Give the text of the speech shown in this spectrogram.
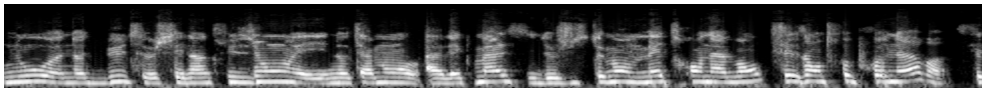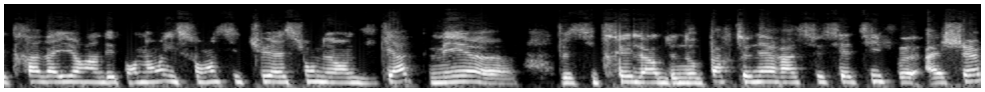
Nous, euh, notre but chez l'inclusion et notamment avec Mal, c'est de justement mettre en avant ces entrepreneurs, ces travailleurs indépendants. Ils sont en situation de handicap, mais euh, je citerai l'un de nos partenaires associatifs, HUP, euh,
